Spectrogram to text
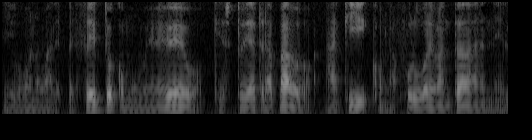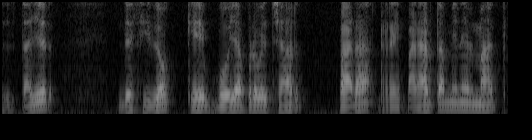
digo, bueno, vale, perfecto, como me veo que estoy atrapado aquí con la furgo levantada en el taller, decido que voy a aprovechar para reparar también el Mac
